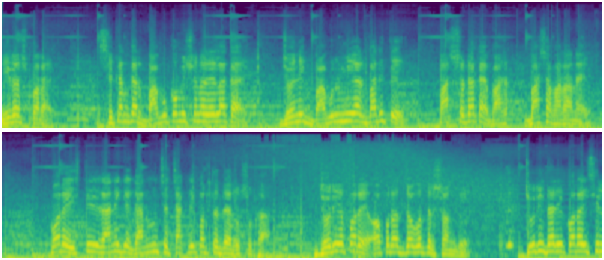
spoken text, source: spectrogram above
নিরস পাড়ায়। সেখানকার বাবু কমিশনার এলাকায় জৈনিক বাবুল মিয়ার বাড়িতে পাঁচশো টাকায় বাসা ভাড়া নেয়। পরে স্ত্রী রানীকে গার্মেন্টসে চাকরি করতে দেয় রসুখা। জড়িয়ে পড়ে অপরাধ জগতের সঙ্গে। চুরিধারি করাই ছিল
